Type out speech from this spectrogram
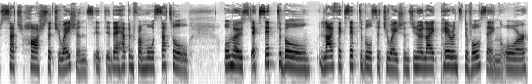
such harsh situations. It, it they happen from more subtle almost acceptable life acceptable situations you know like parents divorcing or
